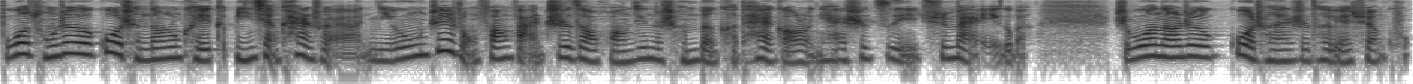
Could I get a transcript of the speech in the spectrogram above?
不过从这个过程当中可以明显看出来啊，你用这种方法制造黄金的成本可太高了，你还是自己去买一个吧。只不过呢，这个过程还是特别炫酷。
